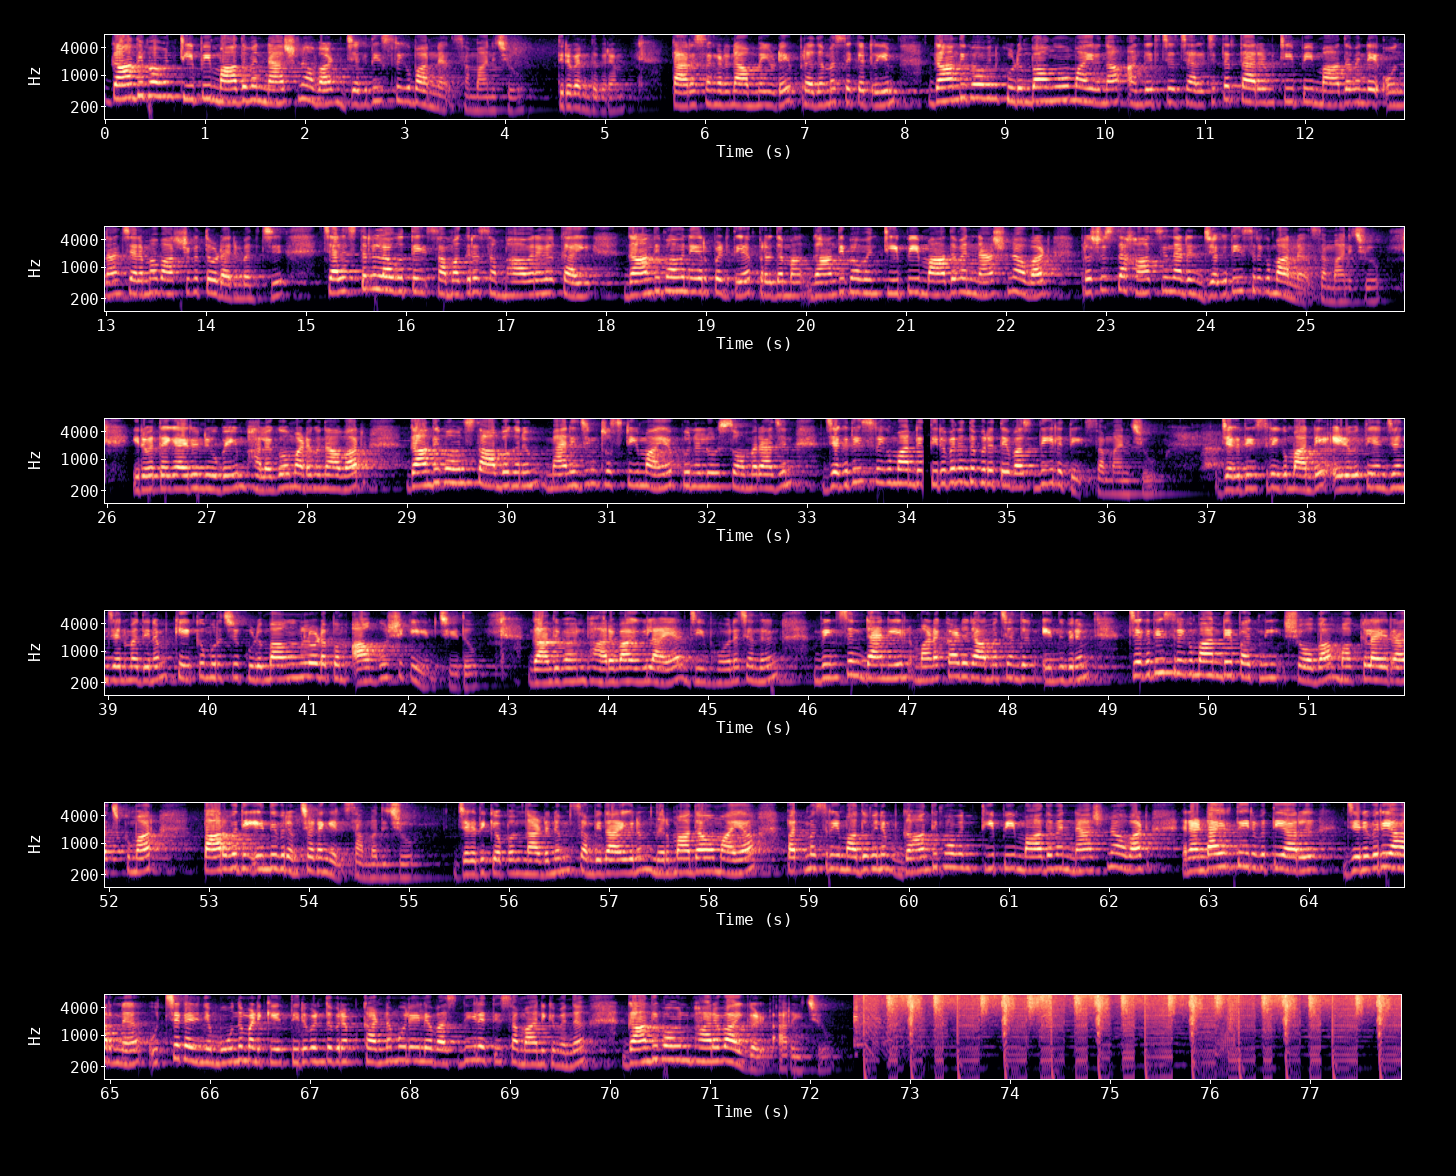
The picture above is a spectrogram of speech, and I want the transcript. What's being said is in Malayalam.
Gandhibhavan T P Madhavan national award Jagadish ശ്രീകുമാറിന് സമ്മാനിച്ചു. തിരുവനന്തപുരം. താരസംഘടന അമ്മയുടെ പ്രഥമ സെക്രട്ടറിയും ഗാന്ധിഭവൻ കുടുംബാംഗവുമായിരുന്ന അന്തരിച്ച ചലച്ചിത്ര താരം ടി പി മാധവന്റെ ഒന്നാം ചരമവാർഷികത്തോടനുബന്ധിച്ച് ചലച്ചിത്ര ലോകത്തെ സമഗ്ര സംഭാവനകൾക്കായി ഗാന്ധിഭവൻ ഏർപ്പെടുത്തിയ പ്രഥമ Gandhibhavan T P Madhavan national award പ്രശസ്ത ഹാസ്യ നടൻ ജഗദീഷ് ശ്രീകുമാറിന് സമ്മാനിച്ചു. ഇരുപത്തയ്യായിരം രൂപയും ഫലകവും അടങ്ങുന്ന അവാർഡ് ഗാന്ധിഭവൻ സ്ഥാപകനും മാനേജിംഗ് ട്രസ്റ്റിയുമായ പുനലൂർ സോമരാജൻ ജഗദീഷ് ശ്രീകുമാറിന്റെ തിരുവനന്തപുരത്തെ വസതിയിലെത്തി സമ്മാനിച്ചു. ജഗദീഷ് ശ്രീകുമാറിന്റെ എഴുപത്തിയഞ്ചാം ജന്മദിനം കേക്ക് മുറിച്ച് കുടുംബാംഗങ്ങളോടൊപ്പം ആഘോഷിക്കുകയും ചെയ്തു. ഗാന്ധിഭവൻ ഭാരവാഹികളായ ജി ഭുവനചന്ദ്രൻ വിൻസെന്റ് ഡാനിയൽ മണക്കാട് രാമചന്ദ്രൻ എന്നിവരും ജഗദീഷ് ശ്രീകുമാറിന്റെ പത്നി ശോഭ മക്കളായ രാജ്കുമാർ പാർവതി എന്നിവരും ചടങ്ങിൽ സംബന്ധിച്ചു ജഗതിക്കൊപ്പം നടനും സംവിധായകനും നിർമ്മാതാവുമായ Padmashri മധുവിനും Gandhibhavan T P Madhavan national award രണ്ടായിരത്തി ഇരുപത്തിയാറ് ജനുവരി ആറിന് ഉച്ച കഴിഞ്ഞ് മൂന്ന് മണിക്ക് തിരുവനന്തപുരം കണ്ണമൂലയിലെ വസതിയിലെത്തി സമ്മാനിക്കുമെന്ന് ഗാന്ധിഭവൻ ഭാരവാഹികൾ അറിയിച്ചു.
